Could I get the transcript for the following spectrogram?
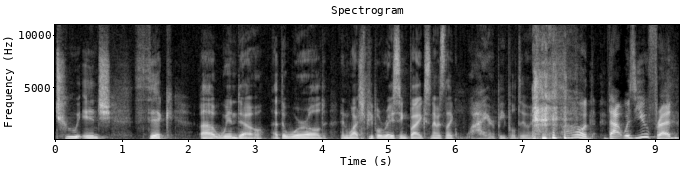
two-inch thick. Uh, window at the world and watched people racing bikes, and I was like, "Why are people doing this?" Oh, that was you, Fred.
